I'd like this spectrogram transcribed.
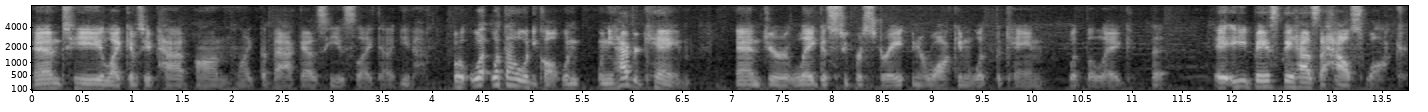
And he like gives you a pat on like the back as he's like, uh, you- what what the hell would you call it when when you have your cane and your leg is super straight and you're walking with the cane with the leg. uh, it- he basically has a house walk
